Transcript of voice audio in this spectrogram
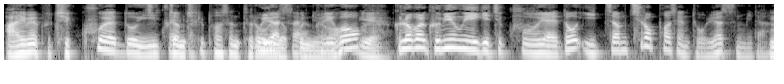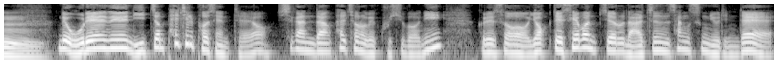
IMF 직후에도 2.7%를 올렸어요. 올렸군요. 그리고 예. 글로벌 금융위기 직후에도 2.75% 올렸습니다. 음. 근데 올해는 2.87%예요. 시간당 8,590원이 그래서 역대 세 번째로 낮은 상승률인데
